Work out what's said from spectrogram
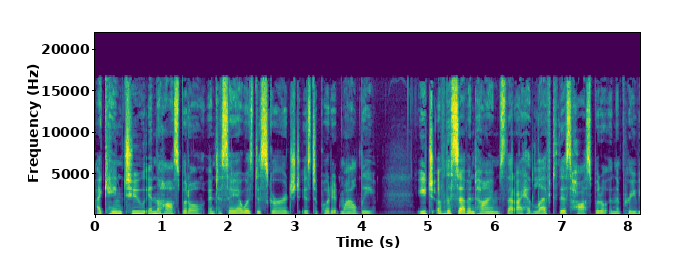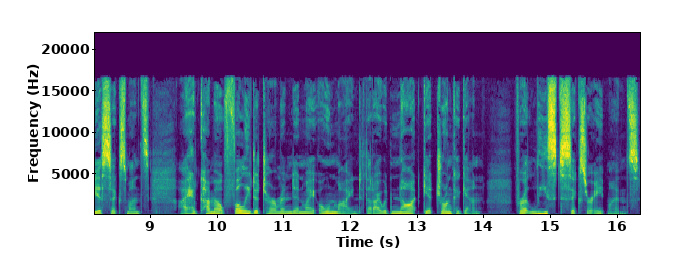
I came to in the hospital, and to say I was discouraged is to put it mildly. Each of the seven times that I had left this hospital in the previous six months, I had come out fully determined in my own mind that I would not get drunk again for at least six or eight months.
